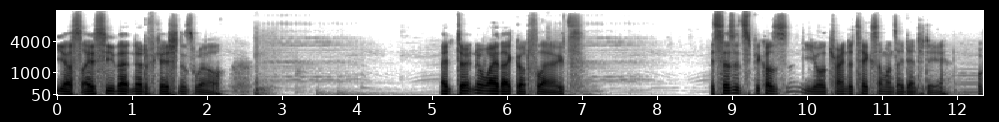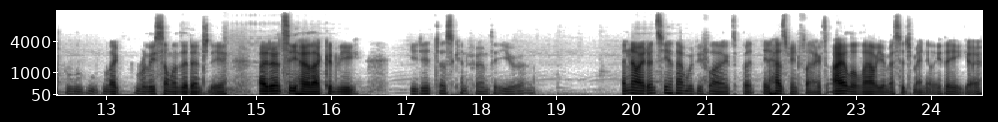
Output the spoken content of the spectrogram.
Yes, I see that notification as well. I don't know why that got flagged. It says it's because you're trying to take someone's identity. Or, like, release someone's identity. I don't see how that could be... You did just confirm that you were... And no, I don't see how that would be flagged, but it has been flagged. I'll allow your message manually. There you go.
